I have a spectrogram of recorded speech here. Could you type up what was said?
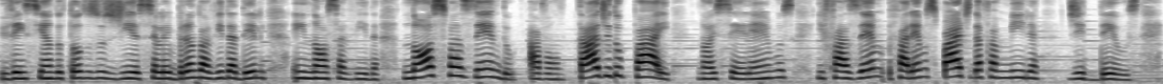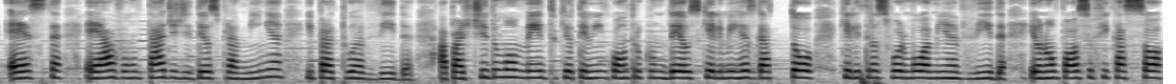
vivenciando todos os dias, celebrando a vida dele em nossa vida. Nós fazendo a vontade do Pai, nós seremos e fazemos, faremos parte da família de Deus. Esta é a vontade de Deus para minha e para tua vida. A partir do momento que eu tenho um encontro com Deus, que ele me resgatou, que ele transformou a minha vida, eu não posso ficar só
